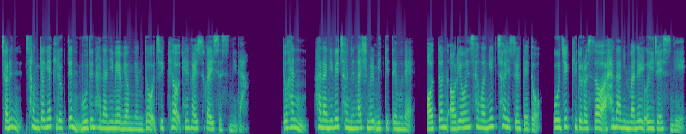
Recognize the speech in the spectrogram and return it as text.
저는 성경에 기록된 모든 하나님의 명령도 지켜 행할 수가 있었습니다. 또한 하나님의 전능하심을 믿기 때문에 어떤 어려운 상황에 처했을 때도 오직 기도로서 하나님만을 의지했으니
